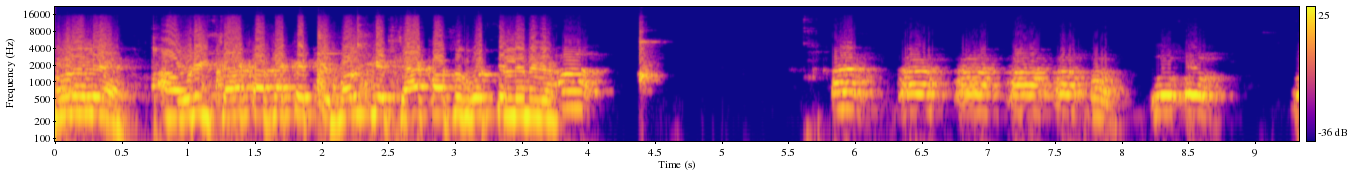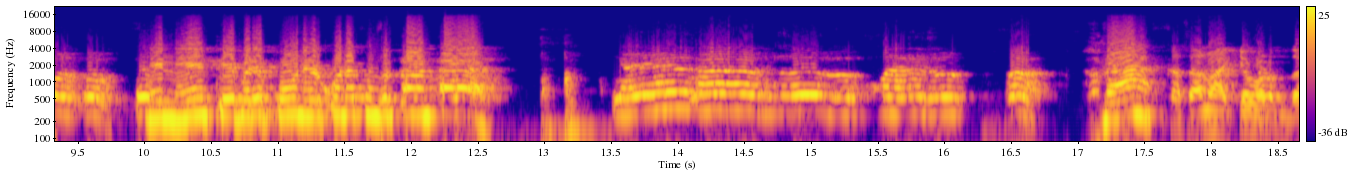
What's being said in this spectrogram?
ನೋಡಲ್ಲಿ ಆ ಹುಡುಗಿ ಚಾ ಕಾಸಕೈತಿ ಬರ್ಸ್ಗೆ ಚಾ ಕಾಸದ್ ಗೊತ್ತಿಲ್ಲ ನಿನಗೆ ನಿನ್ ಹೆಂಡತಿ ಬರೀ ಫೋನ್ ಹಿಡ್ಕೊಂಡ ಕುಂದಿರ್ತಾಳ ಅಂತಾಳ? ಕಸಾನು ಹಾಕಿ ಹೊಡೆದ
